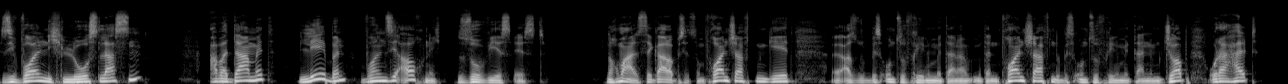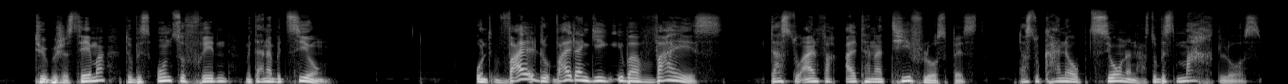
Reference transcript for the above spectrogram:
Sie wollen nicht loslassen, aber damit leben wollen sie auch nicht, so wie es ist. Nochmal, ist egal, ob es jetzt um Freundschaften geht, äh, also du bist unzufrieden mit, deiner, mit deinen Freundschaften, du bist unzufrieden mit deinem Job oder halt, typisches Thema, du bist unzufrieden mit deiner Beziehung. Und weil du, weil dein Gegenüber weiß, dass du einfach alternativlos bist, dass du keine Optionen hast, du bist machtlos,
